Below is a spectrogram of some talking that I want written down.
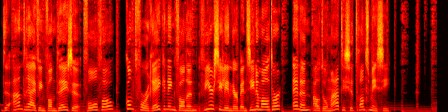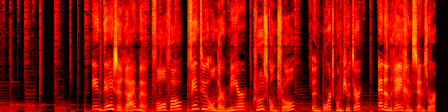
De aandrijving van deze Volvo komt voor rekening van een 4-cilinder benzinemotor en een automatische transmissie. In deze ruime Volvo vindt u onder meer cruise control, een boordcomputer en een regensensor.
